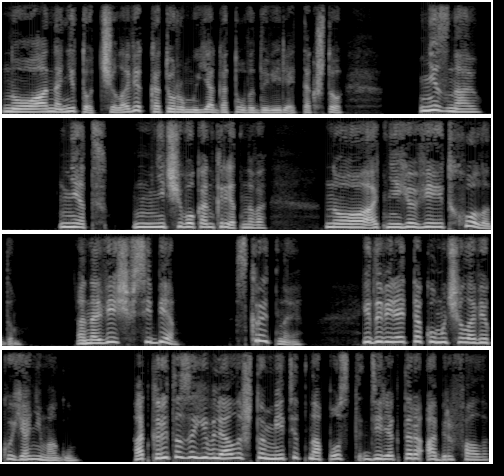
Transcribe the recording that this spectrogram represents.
Но она не тот человек, которому я готова доверять, так что... Не знаю. Нет, ничего конкретного. Но от нее веет холодом. Она вещь в себе, скрытная. И доверять такому человеку я не могу. Открыто заявляла, что метит на пост директора Аберфала.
